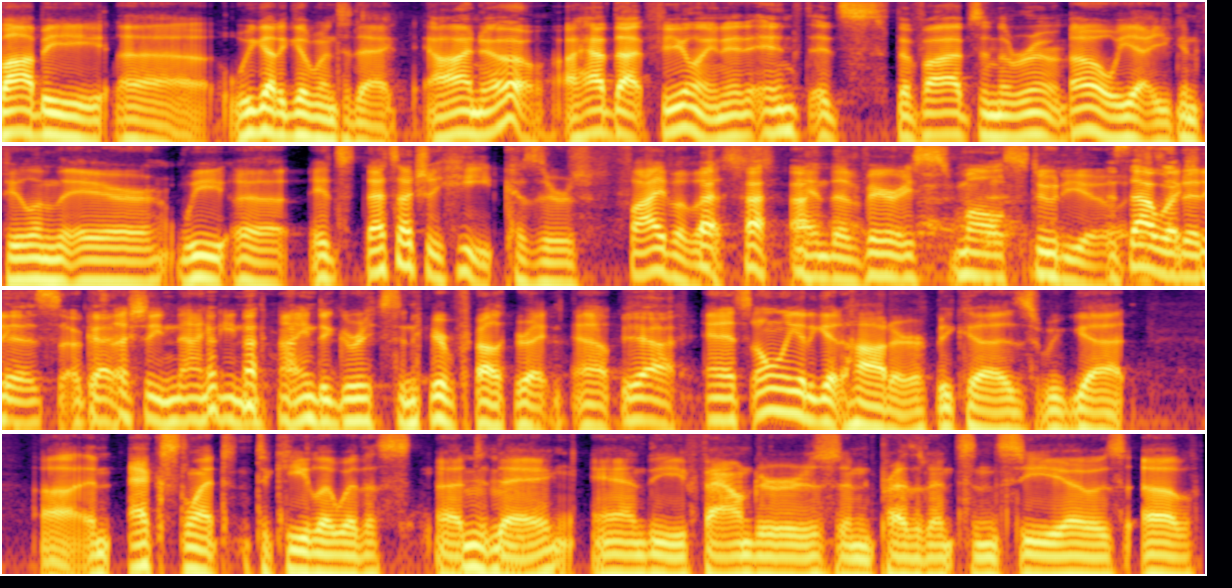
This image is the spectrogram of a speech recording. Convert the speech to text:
Bobby, uh, we got a good one today. I know. I have that feeling. It, it, it's the vibes in the room. Oh yeah, you can feel it in the air. We uh, it's that's actually heat because there's five of us in the very small studio. Is that It's what it actually- is? Okay. It's actually 99 degrees in here probably right now. Yeah. and it's only gonna get hotter because we've got uh, an excellent tequila with us uh, Mm-hmm. today, and the founders and presidents and CEOs of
